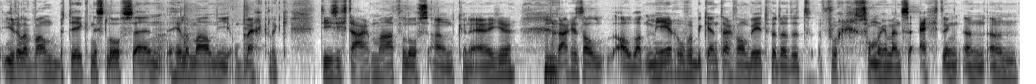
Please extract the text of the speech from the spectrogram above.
irrelevant, betekenisloos zijn, helemaal niet opmerkelijk, die zich daar mateloos aan kunnen ergeren. Daar is al, al wat meer over bekend. Daarvan weten we dat het voor sommige mensen echt een, een, een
